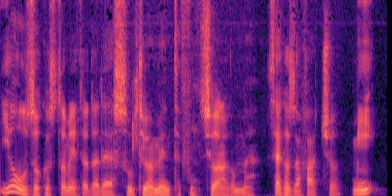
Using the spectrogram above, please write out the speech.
io uso questo metodo adesso ultimamente, funziona con me. Sai cosa faccio? Mi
